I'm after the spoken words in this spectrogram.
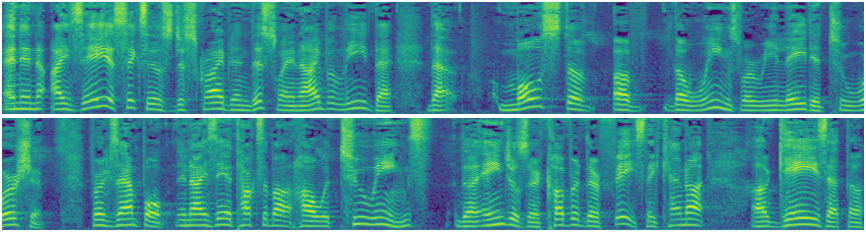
And in Isaiah 6, it was described in this way, and I believe that, that most of, of the wings were related to worship. For example, in Isaiah talks about how with two wings, the angels there covered their face. They cannot uh, gaze at the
